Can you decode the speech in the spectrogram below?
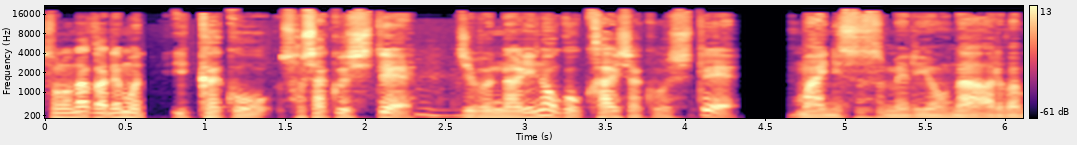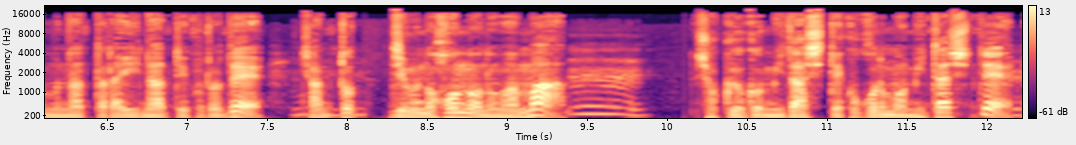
その中でも一回こう咀嚼して、自分なりのこう解釈をして、前に進めるようなアルバムになったらいいなっていうことで、ちゃんと自分の本能のままうん。食欲を満たして、心も満たして、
